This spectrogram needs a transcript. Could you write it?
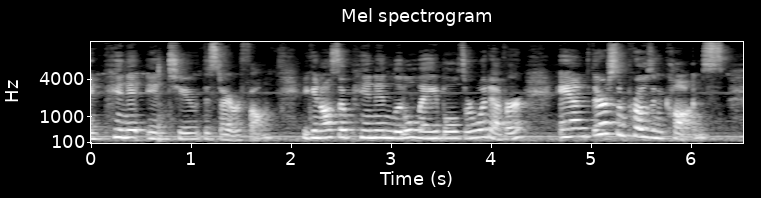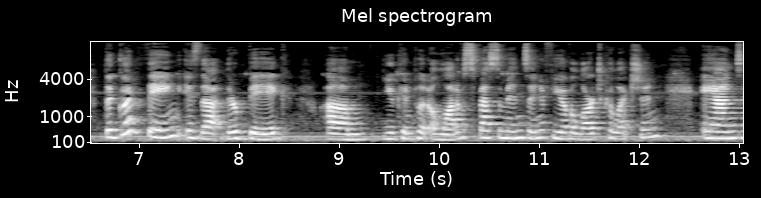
and pin it into the styrofoam. You can also pin in little labels or whatever, and there are some pros and cons. The good thing is that they're big. Um, you can put a lot of specimens in if you have a large collection, and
